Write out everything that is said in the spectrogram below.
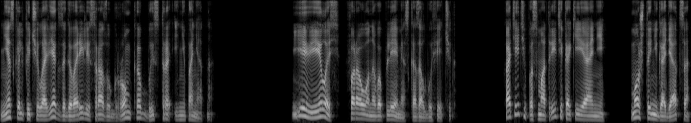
Несколько человек заговорили сразу громко, быстро и непонятно. «Явилось фараоново племя», — сказал буфетчик. «Хотите, посмотрите, какие они. Может, и не годятся».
